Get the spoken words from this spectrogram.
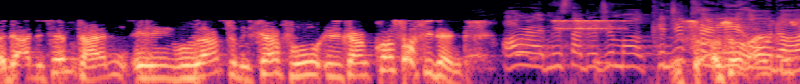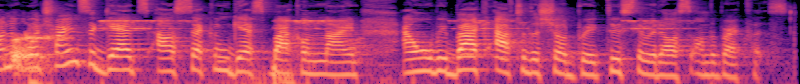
But at the same time we have to be careful. It can cause accidents. All right, Mr. Dojumo, can you So- kindly so I hold just- on? Uh, We're trying to get our second guest back online, and we'll be back after the short break. Do stay with us on The Breakfast.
